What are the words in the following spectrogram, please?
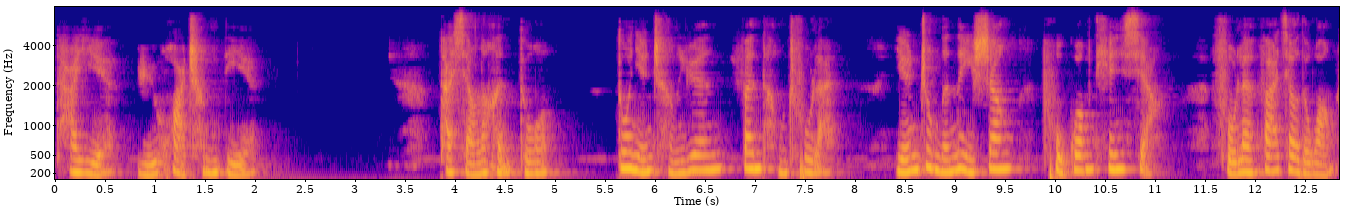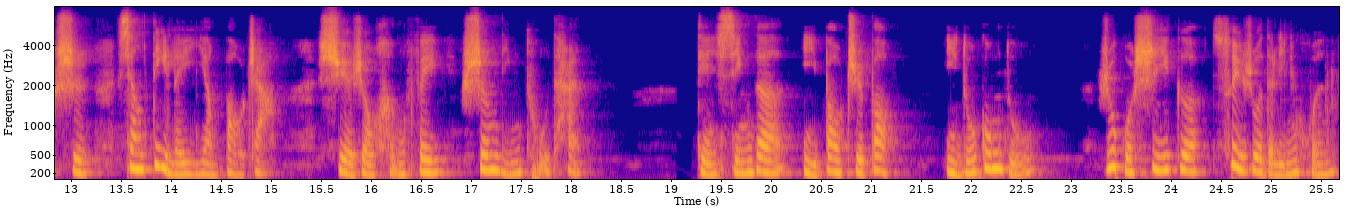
她也羽化成蝶。他想了很多，多年沉冤翻腾出来，严重的内伤。曝光天下，腐烂发酵的往事像地雷一样爆炸，血肉横飞，生灵涂炭。典型的以暴制暴，以毒攻毒。如果是一个脆弱的灵魂，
